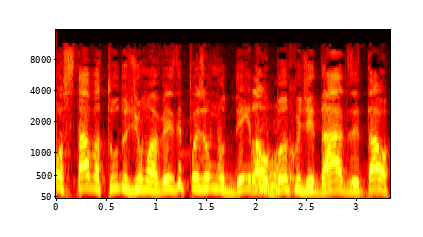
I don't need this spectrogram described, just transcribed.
postava tudo de uma vez, depois eu mudei lá o banco de dados e tal.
